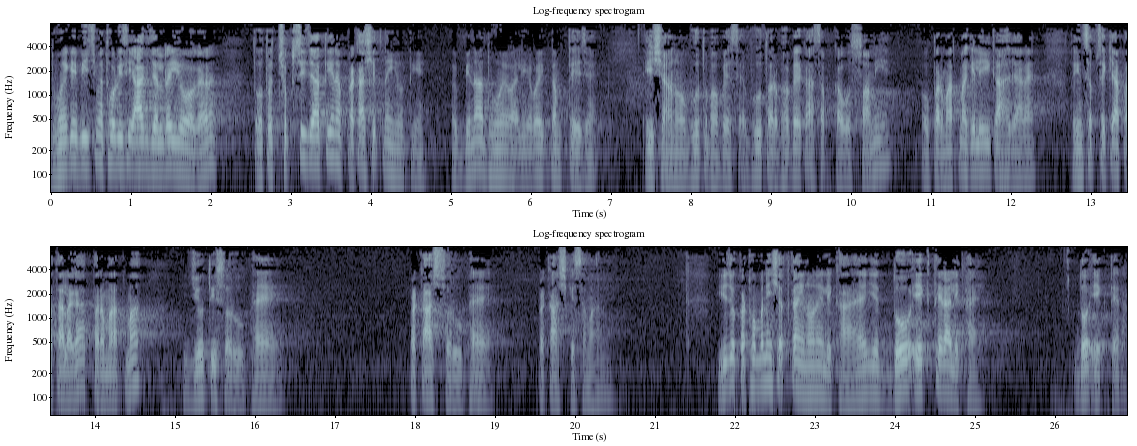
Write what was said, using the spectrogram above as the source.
धुएँ के बीच में थोड़ी सी आग जल रही हो अगर तो तो छुप सी जाती है ना, प्रकाशित नहीं होती है। तो बिना धुएँ वाली है, वो एकदम तेज है। ईशानो भूत भव्य से, भूत और भव्य का सबका वो स्वामी है। वो परमात्मा के लिए ही कहा जा रहा है। तो इन सबसे क्या पता लगा? परमात्मा ज्योति स्वरूप है, प्रकाश स्वरूप है, प्रकाश के समान है। ये जो कठोपनिषद का इन्होंने लिखा है, ये दो एक तेरा लिखा है। दो एक तेरा।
